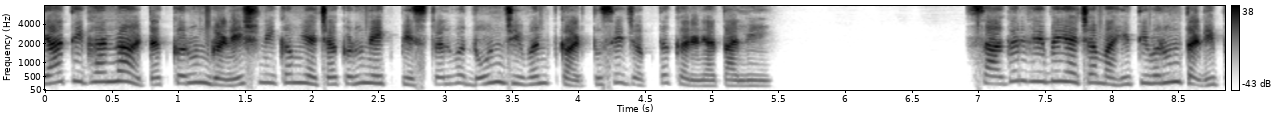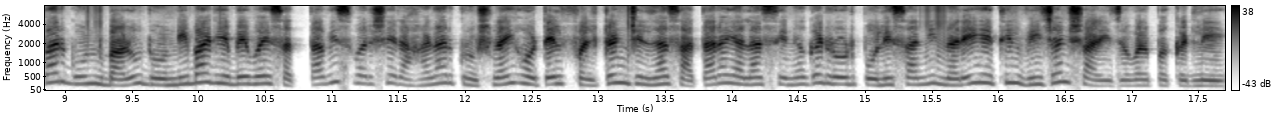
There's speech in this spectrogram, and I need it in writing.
या तिघांना अटक करून गणेश निकम याच्याकडून एक पिस्टल व दोन जिवंत काडतुसे जप्त करण्यात आली. सागर ढेबे याच्या माहितीवरून तडीपार गुंड बाळू दोंडीबाड ढेबे वय सत्तावीस वर्षे राहणार कृष्णाई हॉटेल फलटण जिल्हा सातारा याला सिंहगड रोड पोलिसांनी नरे येथील विजन शाळेजवळ पकडले.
